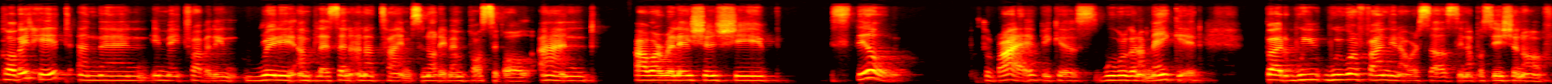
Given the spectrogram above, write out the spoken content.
covid hit and then it made traveling really unpleasant and at times not even possible. And our relationship still survived because we were going to make it. But we we were finding ourselves in a position of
